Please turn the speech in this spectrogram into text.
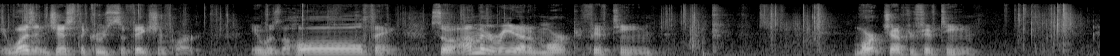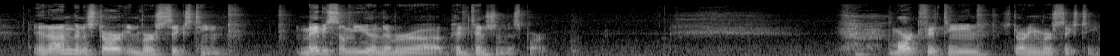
It wasn't just the crucifixion part, it was the whole thing. So I'm going to read out of Mark 15. Mark chapter 15. And I'm going to start in verse 16. Maybe some of you have never uh, paid attention to this part. Mark 15, starting verse 16.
